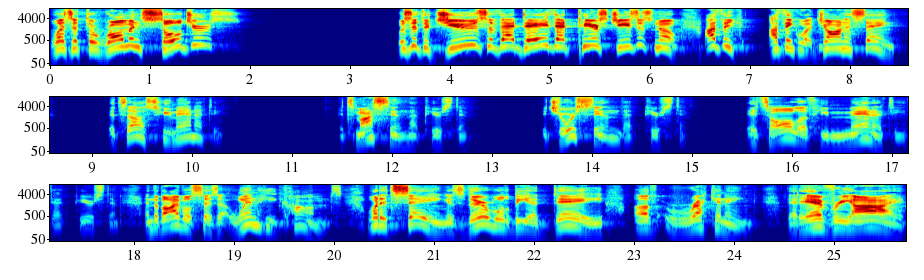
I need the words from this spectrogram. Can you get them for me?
Was it the Roman soldiers? Was it the Jews of that day that pierced Jesus? No. I think, I think what John is saying, it's us, humanity. It's my sin that pierced him. It's your sin that pierced him. It's all of humanity that pierced him. And the Bible says that when he comes, what it's saying is there will be a day of reckoning, that every eye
